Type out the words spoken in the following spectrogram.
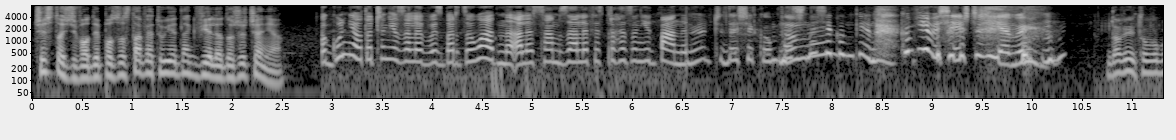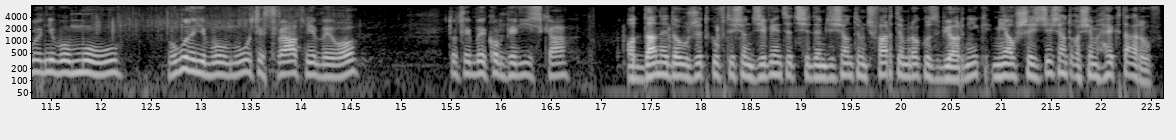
Czystość wody pozostawia tu jednak wiele do życzenia. Ogólnie otoczenie zalewu jest bardzo ładne, ale sam zalew jest trochę zaniedbany. No, czy da się kąpać? No, No, no. się kąpiemy. Kąpiemy się, jeszcze żyjemy. Dawniej to w ogóle nie było mułu, w ogóle nie było mułu, tych traw nie było. Tutaj były kąpieliska. Oddany do użytku w 1974 roku zbiornik miał 68 hektarów.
